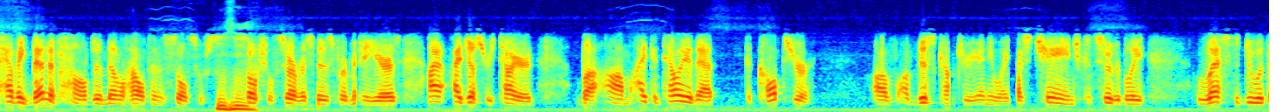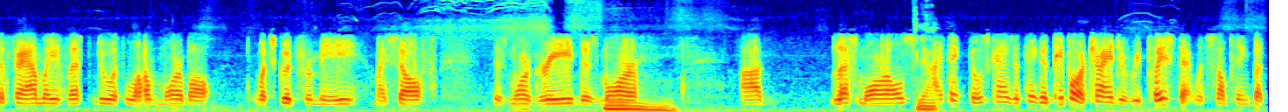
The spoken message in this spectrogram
having been involved in mental health and social mm-hmm. social services for many years i i just retired but um i can tell you that the culture of of this country anyway has changed considerably less to do with the family less to do with love more about what's good for me myself there's more greed there's more mm. uh, less morals. Yeah. I think those kinds of things. And people are trying to replace that with something, but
